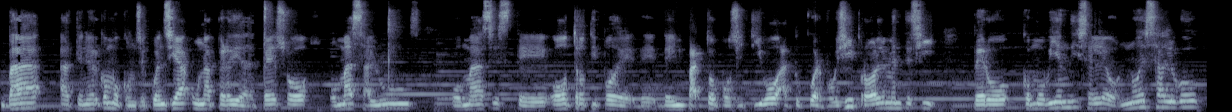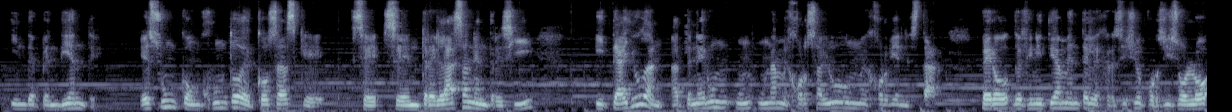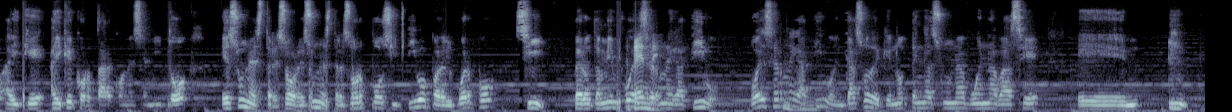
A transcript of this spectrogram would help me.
va a tener como consecuencia una pérdida de peso o más salud o más este otro tipo de, impacto positivo a tu cuerpo. Y sí, probablemente sí, pero como bien dice Leo, no es algo independiente, es un conjunto de cosas que se, se entrelazan entre sí y te ayudan a tener una mejor salud, un mejor bienestar. Pero definitivamente el ejercicio por sí solo hay que, hay que cortar con ese mito. Es un estresor, es un estresor positivo para el cuerpo, sí, pero también puede ser negativo. Puede ser negativo en caso de que no tengas una buena base eh,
